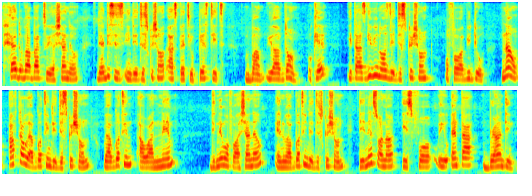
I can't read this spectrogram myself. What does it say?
head over back to your channel. Then this is in the description aspect. You paste it. Bam, you have done. Okay. it has given us the description of our video now after we have gotten the description we have gotten our name the name of our channel and we have gotten the description. The next one now is for we enter branding.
